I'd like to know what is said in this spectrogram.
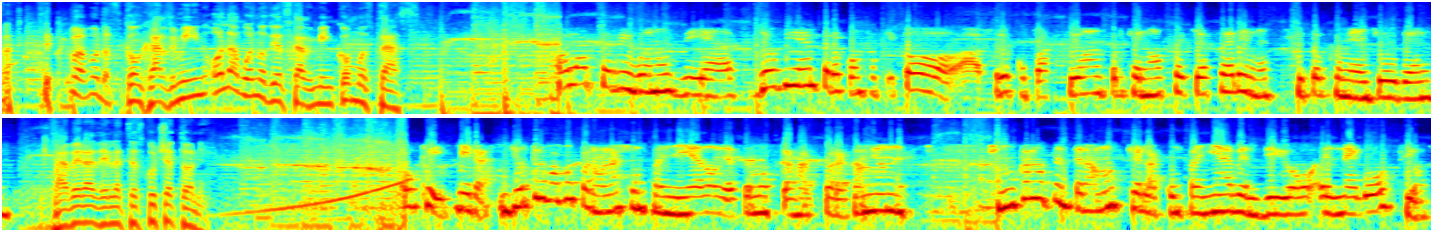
vámonos con Jazmín. Hola, buenos días, Jazmín, ¿cómo estás? Hola Terry, buenos días. Yo bien, pero con poquito uh, preocupación porque no sé qué hacer y necesito que me ayuden. A ver, adelante, escucha Tony. Ok, mira, yo trabajo para una compañía donde hacemos cajas para camiones. Nunca nos enteramos que la compañía vendió el negocio.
